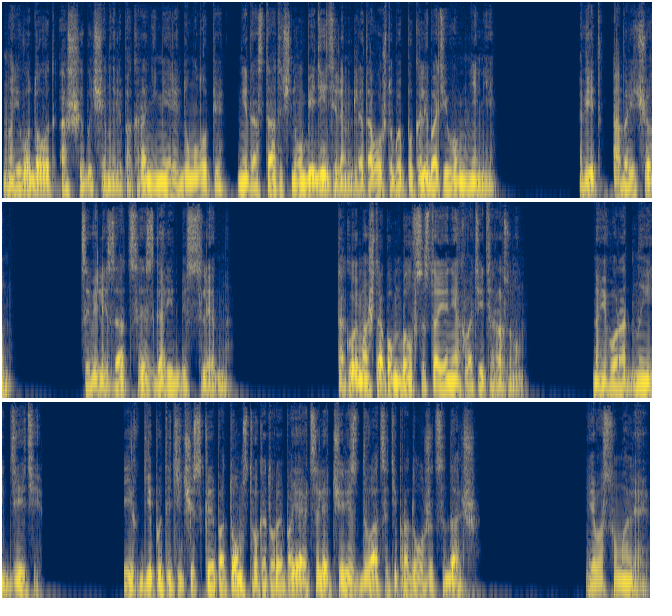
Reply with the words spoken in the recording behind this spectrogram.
Но его довод ошибочен, или, по крайней мере, думал Оппи, недостаточно убедителен для того, чтобы поколебать его мнение. Вид обречен. Цивилизация сгорит бесследно. Такой масштаб он был в состоянии охватить разумом. Но его родные дети, их гипотетическое потомство, которое появится лет через двадцать и продолжится дальше. Я вас умоляю.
